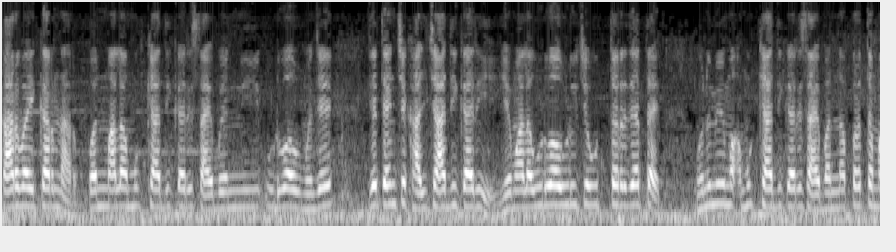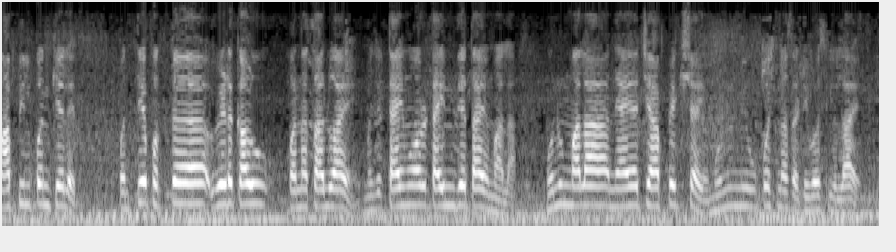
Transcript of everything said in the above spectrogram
कारवाई करणार. पण मला मुख्य अधिकारी साहेबांनी उडवाऊ म्हणजे जे त्यांचे खालचे अधिकारी हे मला उडवाउडीचे उत्तर देत आहेत. म्हणून मी म- मुख्य अधिकारी साहेबांना प्रथम अपील पण केलेत. पण ते फक्त वेळकाळूपणा चालू आहे. म्हणजे टाईमवर टाईम देत आहे मला. म्हणून मला न्यायाची अपेक्षा आहे. म्हणून मी उपोषणासाठी बसलेलो आहे.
